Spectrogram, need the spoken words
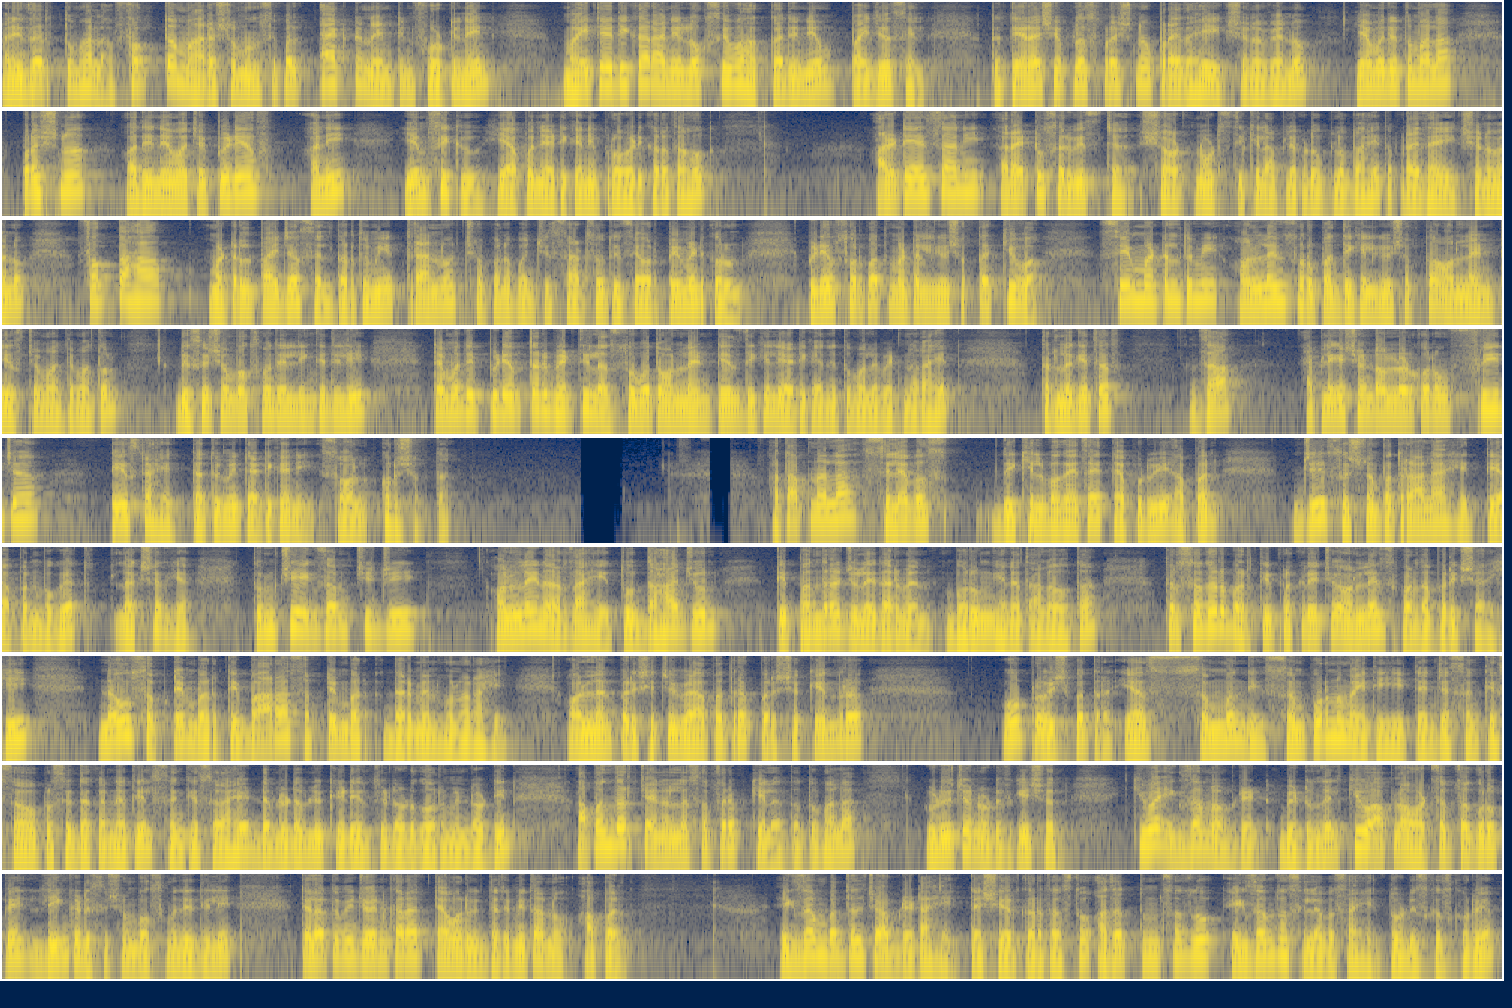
आणि जर तुम्हाला फक्त Maharashtra municipal act nineteen forty nine माहिती अधिकार आणि लोकसेवा हक्क अधिनियम पाहिजे असेल तर तेराशे प्लस प्रश्न प्राईज आहे एकशे नव्याण्णव. यामध्ये तुम्हाला प्रश्न अधिनियमाचे पी डी एफ आणि एम सी क्यू हे आपण या ठिकाणी प्रोव्हाइड करत आहोत. आर टी आयचा आणि राईट टू सर्व्हिसच्या शॉर्ट नोट्स देखील आपल्याकडे उपलब्ध आहेत. प्राईज आहे एकशे नव्याण्णव. फक्त हा मटेरियल पाहिजे असेल तर तुम्ही त्र्याण्णव छप्पन्न पंचवीस साठ चौतीस यावर पेमेंट करून पी डी एफ स्वरूपात मटेरियल घेऊ शकता किंवा सेम मटेरियल तुम्ही ऑनलाईन स्वरूपात देखील घेऊ शकता. ऑनलाईन टेस्टच्या माध्यमातून डिस्क्रिप्शन बॉक्समध्ये लिंक दिली त्यामध्ये पी डी एफ तर भेटतीलच. सोबत ऑनलाईन टेस्ट देखील या ठिकाणी तुम्हाला भेटणार आहेत. तर लगेचच जा ॲप्लिकेशन डाउनलोड करून फ्री ज्या टेस्ट आहेत त्या तुम्ही त्या ठिकाणी सॉल्व करू शकता. आता आपणाला सिलेबस देखील बघायचा आहे. त्यापूर्वी आपण जे सूचनापत्र आलं आहे ते आपण बघूयात. लक्षात घ्या. तुमची एक्झामची जी ऑनलाईन अर्ज आहे तो दहा जून ते पंधरा जुलै दरम्यान भरून घेण्यात आला होता. तर सदर भरती प्रक्रियेची ऑनलाईन स्पर्धा परीक्षा ही नऊ सप्टेंबर ते बारा सप्टेंबर दरम्यान होणार आहे. ऑनलाईन परीक्षेचे वेळापत्रक परीक्षा केंद्र व प्रवेशपत्र या संबंधी संपूर्ण माहिती ही त्यांच्या संकेतस्थळावर प्रसिद्ध करण्यात येईल. संकेतस्थळ आहे W W K D M C dot government dot in आपण जर चॅनलला सबस्क्राईब केलं तर तुम्हाला व्हिडिओचे नोटिफिकेशन किंवा एक्झाम अपडेट भेटून जाईल किंवा आपला व्हॉट्सअपचा ग्रुप आहे. लिंक डिस्क्रिप्शन बॉक्समध्ये दिली. त्याला तुम्ही जॉईन करा. त्यावर विद्यार्थी मित्रांनो आपण एक्झामबद्दलचे अपडेट आहे त्या शेअर करत असतो. आता तुमचा जो एक्झामचा सिलेबस आहे तो डिस्कस करूया.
